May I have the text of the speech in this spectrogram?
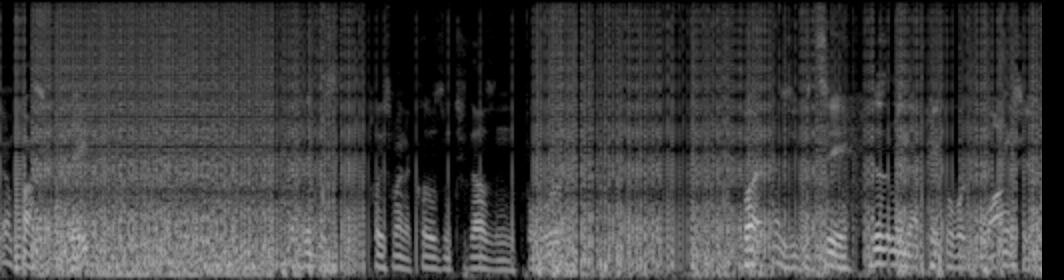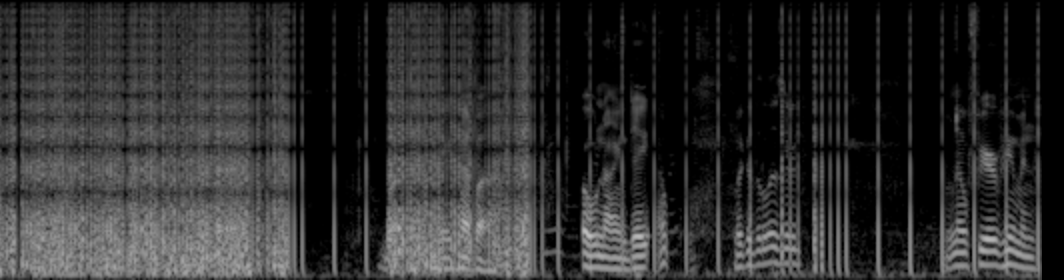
you know, possible date. I heard this place might have closed in 2004. But as you can see, it doesn't mean that paperwork belongs here. But they have a 09 date. Oh, look at the lizard. No fear of humans.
